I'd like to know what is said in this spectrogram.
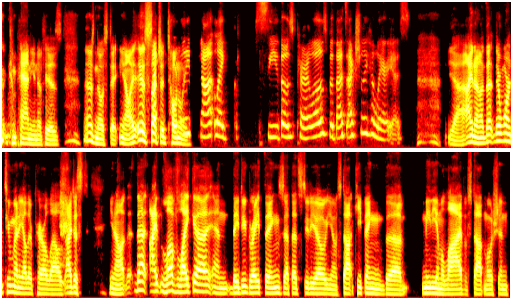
companion of his. There's no state, you know, it, it such a tonally. Not like see those parallels, but that's actually hilarious. Yeah, I don't know that there weren't too many other parallels. I just, you know, that I love Laika, and they do great things at that studio. You know, stop keeping the medium alive of stop motion.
